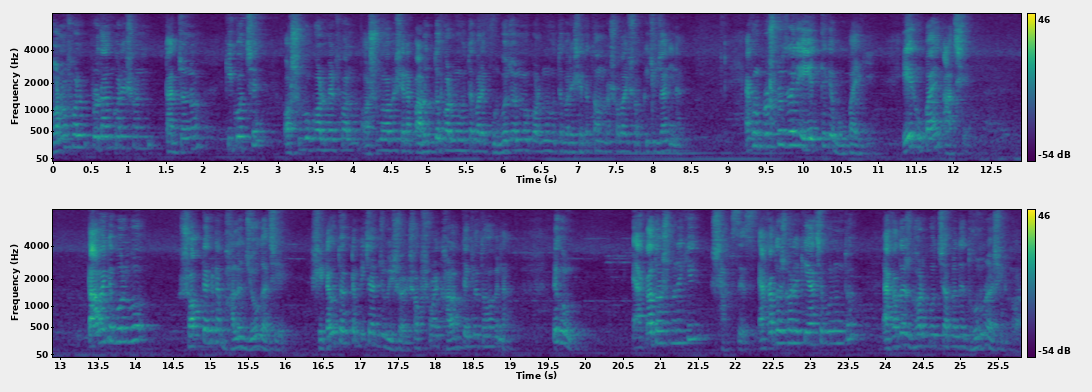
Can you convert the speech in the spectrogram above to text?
কর্মফল প্রদান করে শনি, তার জন্য কি করছে? অশুভ কর্মের ফল অশুভ হবে সেটা পারুদ্ধ কর্ম হতে পারে, পূর্বজন্ম কর্ম হতে পারে, সেটা তো আমরা সবাই সব কিছু জানি না। এখন প্রশ্ন তাহলে এর থেকে উপায় কি? এর উপায় আছে। তার আগে বলব সবটা একটা ভালো যোগ আছে, সেটাও তো একটা বিচার্য বিষয় সবসময় খারাপ দেখলে তো হবে না। দেখুন, একাদশ মানে কি? সাকসেস একাদশ ঘরে কি আছে বলুন তো? একাদশ ঘর হচ্ছে আপনাদের ধনুরাশির ঘর।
